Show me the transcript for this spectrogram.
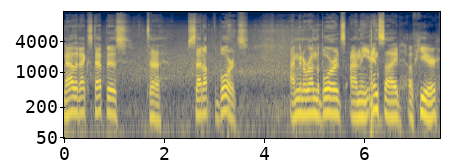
Now the next step is to set up the boards. I'm gonna run the boards on the inside of here.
